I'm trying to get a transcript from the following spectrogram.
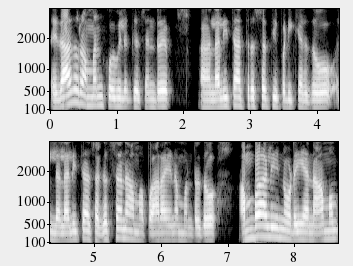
ஏதாவது ஒரு அம்மன் கோவிலுக்கு சென்று லலிதா திருசத்தி படிக்கிறதோ இல்லை லலிதா சகஸ்ரநாம பாராயணம் பண்ணுறதோ அம்பாளினுடைய நாமம்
